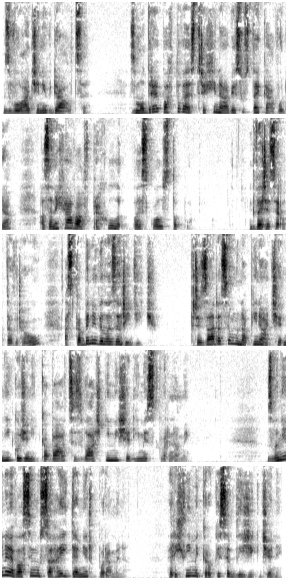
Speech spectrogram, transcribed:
Zvolá Jenny v dálce. Z modré plachtové střechy návěsu stéká voda a zanechává v prachu lesklou stopu. Dveře se otevřou a z kabiny vyleze řidič. Přes záda se mu napíná černý kožený kabát se zvláštními šedými skvrnami. Zvlněné vlasy mu sahají téměř po ramena. Rychlými kroky se blíží k Jenny.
